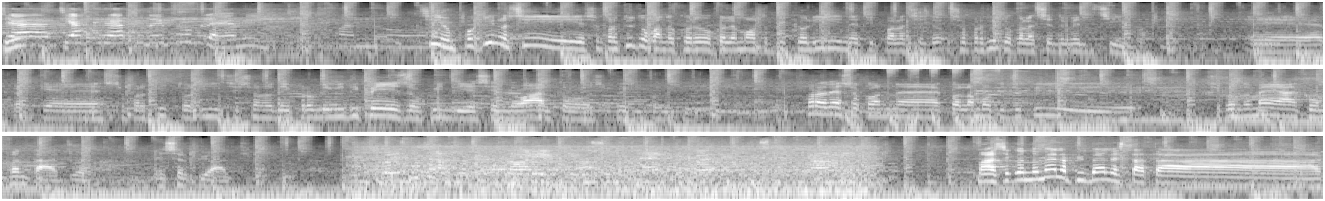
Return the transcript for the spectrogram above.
Sì? Ti, ha, ti ha creato dei problemi quando... Sì, un pochino sì, soprattutto quando correvo con le moto piccoline, tipo la, soprattutto con la 125. Eh, perché soprattutto lì ci sono dei problemi di peso, quindi essendo alto si pesa un po' di più. Però adesso con, eh, con la MotoGP secondo me è anche un vantaggio essere più alti. Qual è stata la tua vittoria più sorprendente, che aspettavi? Ma secondo me la più bella è stata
